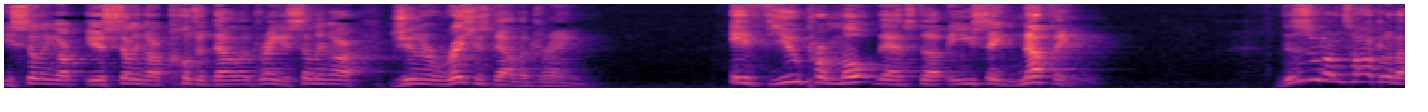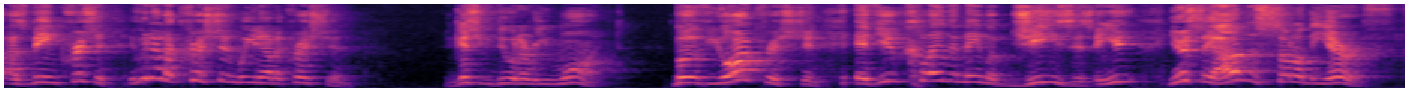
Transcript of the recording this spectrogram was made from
You're selling our you're selling our culture down the drain. You're selling our generations down the drain. If you promote that stuff and you say nothing this is what I'm talking about as being Christian. If you're not a Christian, well, you're not a Christian. I guess you can do whatever you want. But if you are Christian, if you claim the name of Jesus and you you're saying I'm the son of the earth,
